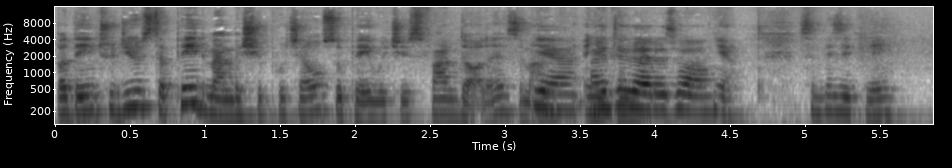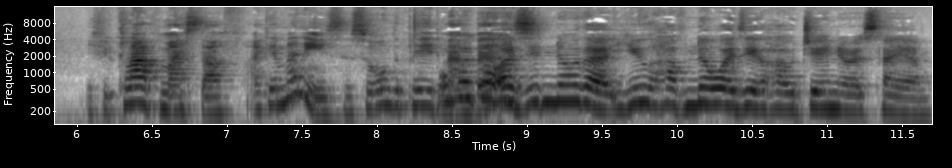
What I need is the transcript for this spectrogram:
But they introduced a paid membership, which I also pay, which is five dollars a month. Yeah, and I you do can- that as well. Yeah. So basically, if you clap my stuff, I get monies. So all the paid Oh my god, I didn't know that. You have no idea how generous I am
